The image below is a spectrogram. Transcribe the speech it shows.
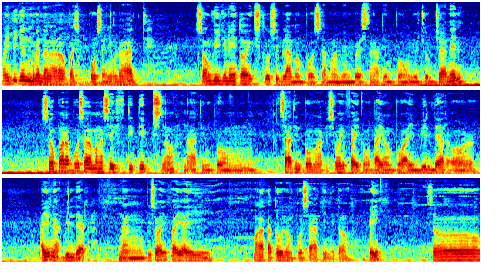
Maibigan, magandang araw po sa inyong lahat. So, ang video na ito, exclusive lamang po sa mga members ng ating pong YouTube channel. So, para po sa mga safety tips, no, na atin pong, sa atin pong mga piso wifi, kung tayo po ay builder or, ayun nga, builder ng piso wifi ay makakatulong po sa atin ito. Okay? So,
